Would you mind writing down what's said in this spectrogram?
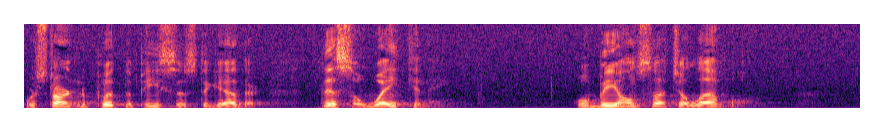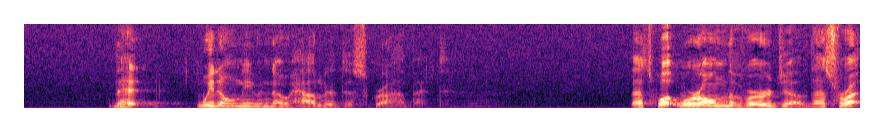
we're starting to put the pieces together. This awakening will be on such a level that we don't even know how to describe it. That's what we're on the verge of. That's right.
